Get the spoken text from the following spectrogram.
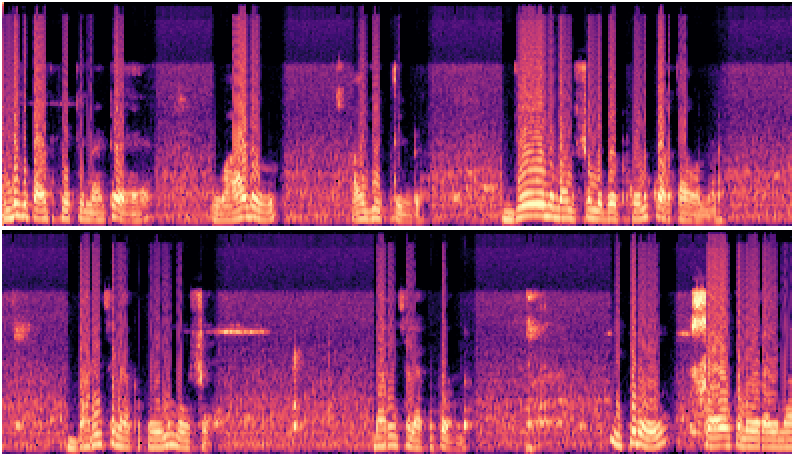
ఎందుకు పాతి పెట్టిందంటే వాడు అయుక్తుడు దేవుని మనుషుల్ని పట్టుకొని కొడతా ఉన్నాడు. భరించలేకపోయింది మోషే. భరించలేకపోయిండు ఇప్పుడు సేవకులు ఎవరైనా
